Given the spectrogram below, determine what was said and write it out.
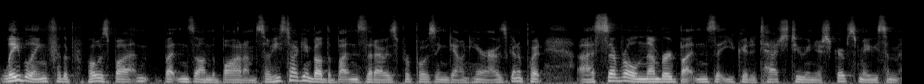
labeling for the proposed button, buttons on the bottom. So he's talking about the buttons that I was proposing down here. I was going to put uh, several numbered buttons that you could attach to in your scripts, maybe some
